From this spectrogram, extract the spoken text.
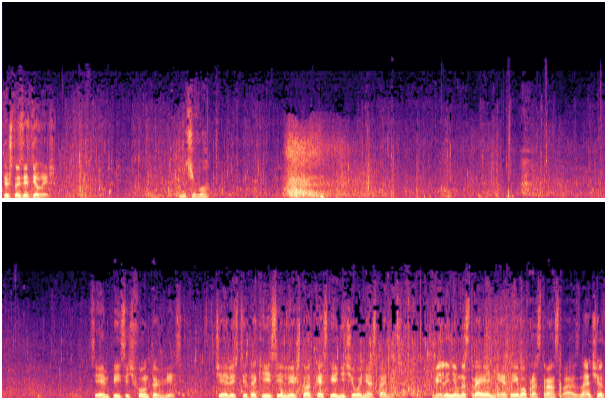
Ты что здесь делаешь? Ничего. Семь тысяч фунтов весит. Челюсти такие сильные, что от костей ничего не останется. Вилли не в настроении, это его пространство, а значит,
